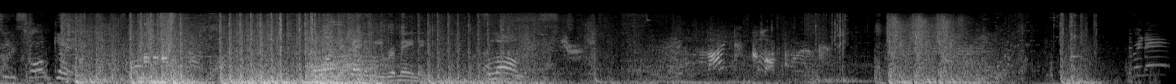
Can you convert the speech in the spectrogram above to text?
One enemy remaining. Flawless.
